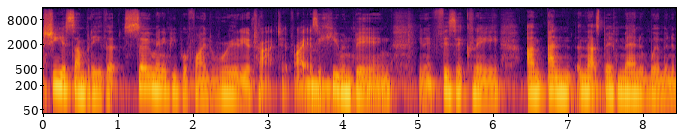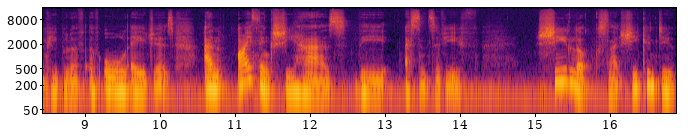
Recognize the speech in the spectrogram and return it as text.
she is somebody that so many people find really attractive, right? Mm. As a mm. human being, you know, physically, um, and and that's both men and women and people of of all ages. And I think she has the essence of youth. She looks like she can do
